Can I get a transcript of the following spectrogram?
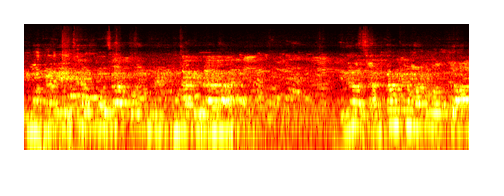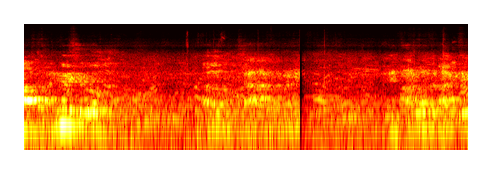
ಈ ಮಕ್ಕಳಿಗೆ ಹೆಚ್ಚಿನ ಪ್ರೋತ್ಸಾಹ ಮುಂದಾಗಿದ್ದಾಗ ಇದನ್ನ ಸದ್ಬಳಕೆ ಮಾಡುವಂತಹ ಸನ್ನಿವೇಶಗಳು ಅದೊಂದು ಶಾಲಾ ಮಾಡುವುದಾಗಲಿ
